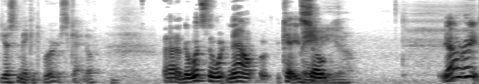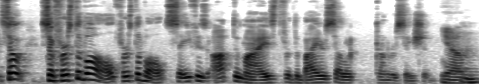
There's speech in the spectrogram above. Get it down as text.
just make it worse, kind of. Uh, now what's the word now? Okay, Maybe, so yeah. Yeah, right. So, so first of all, first of all, SAFe is optimized for the buyer-seller conversation. Yeah. Mm.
